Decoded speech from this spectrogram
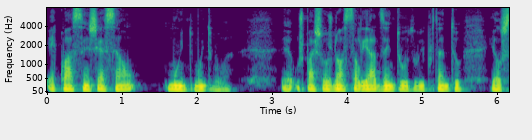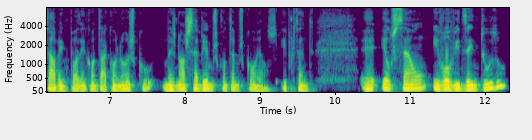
é quase sem exceção muito, muito boa. Eh, os pais são os nossos aliados em tudo e, portanto, eles sabem que podem contar connosco, mas nós sabemos que contamos com eles. E, portanto, eh, eles são envolvidos em tudo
